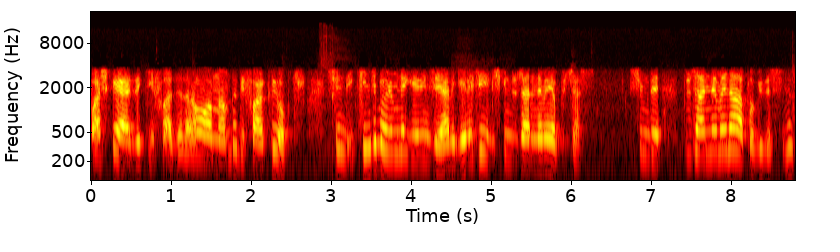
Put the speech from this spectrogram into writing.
başka yerdeki ifadeler o anlamda bir farkı yoktur. Şimdi ikinci bölümüne gelince yani geleceğe ilişkin düzenleme yapacağız. Şimdi düzenleme ne yapabilirsiniz?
